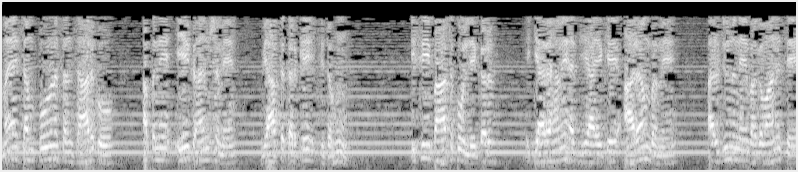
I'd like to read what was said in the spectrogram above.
मैं संपूर्ण संसार को अपने एक अंश में व्याप्त करके स्थित हूँ। इसी बात को लेकर ग्यारहवें अध्याय के आरंभ में अर्जुन ने भगवान से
